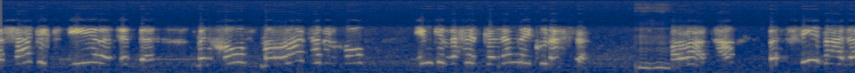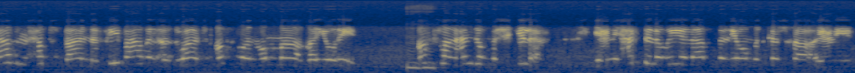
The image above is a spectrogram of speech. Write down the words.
مشاكل كثيرة جدا. من خوف مرات هذا الخوف يمكن اذا إحنا تكلمنا يكون أحسن. مرات ها؟ بس في بعد لازم نحط في بالنا في بعض الأزواج أصلا هم غيورين. أصلا عندهم مشكلة. يعني حتى لو هي لابسة اليوم متكشخة يعني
